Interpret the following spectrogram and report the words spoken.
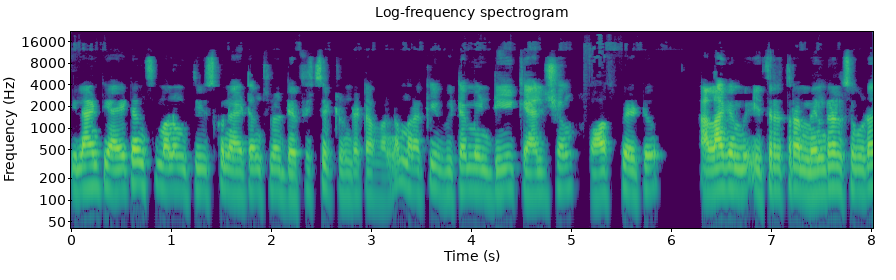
ఇలాంటి ఐటమ్స్ మనం తీసుకునే ఐటమ్స్లో డెఫిసిట్ ఉండటం వల్ల మనకి విటమిన్ డి కాల్షియం ఫాస్ఫేట్ అలాగే ఇతరత్ర మినరల్స్ కూడా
